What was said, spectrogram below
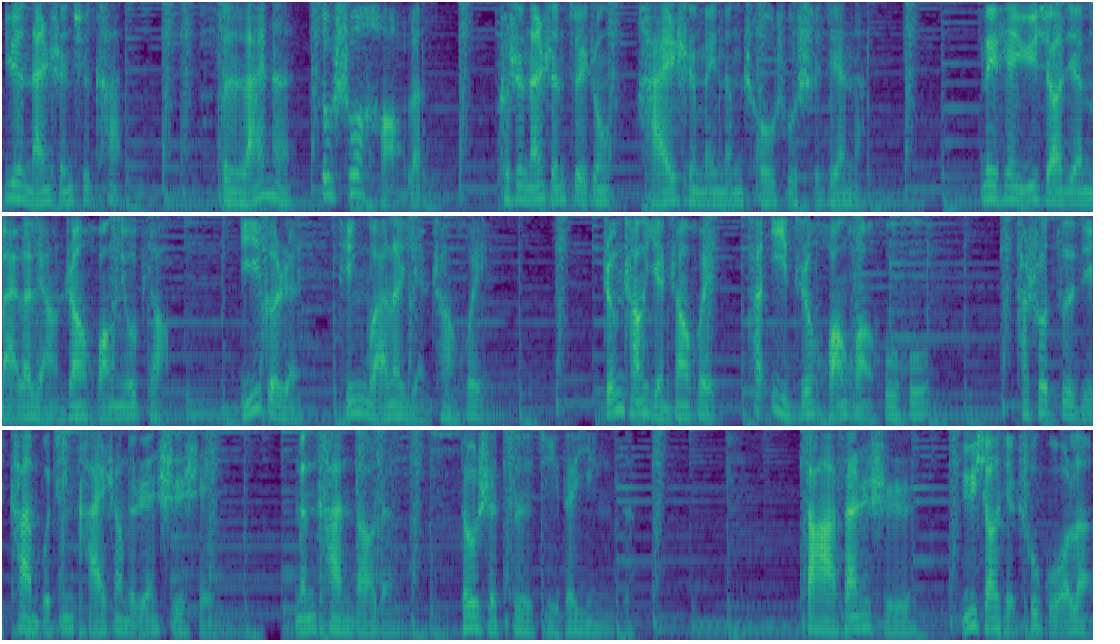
约男神去看。本来呢都说好了，可是男神最终还是没能抽出时间呢。那天于小姐买了两张黄牛票，一个人听完了演唱会。整场演唱会她一直恍恍惚惚，她说自己看不清台上的人是谁，能看到的都是自己的影子。大三时，于小姐出国了。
